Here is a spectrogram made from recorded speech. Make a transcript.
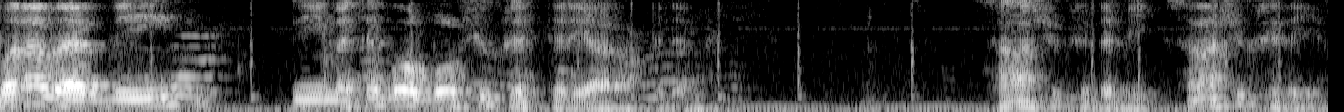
Bana verdiğin nimete bol bol şükrettir ya Rabbi demek. Sana şükredebileyim. Sana şükredeyim.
